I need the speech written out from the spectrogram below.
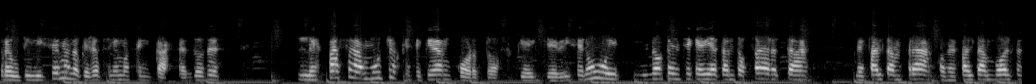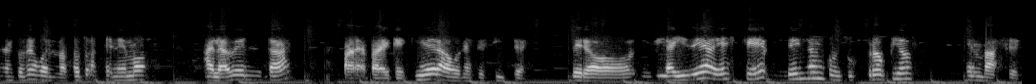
reutilicemos lo que ya tenemos en casa. Entonces, les pasa a muchos que se quedan cortos, que, dicen, uy, no pensé que había tanta oferta, me faltan frascos, me faltan bolsas. Entonces, bueno, nosotros tenemos a la venta para, el que quiera o necesite. Pero la idea es que vengan con sus propios envases.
